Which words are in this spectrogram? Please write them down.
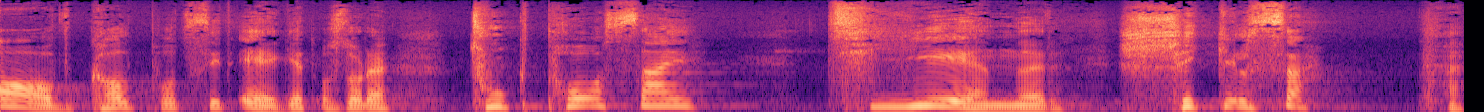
avkall på sitt eget, og står det tok på seg tjenerskikkelse.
